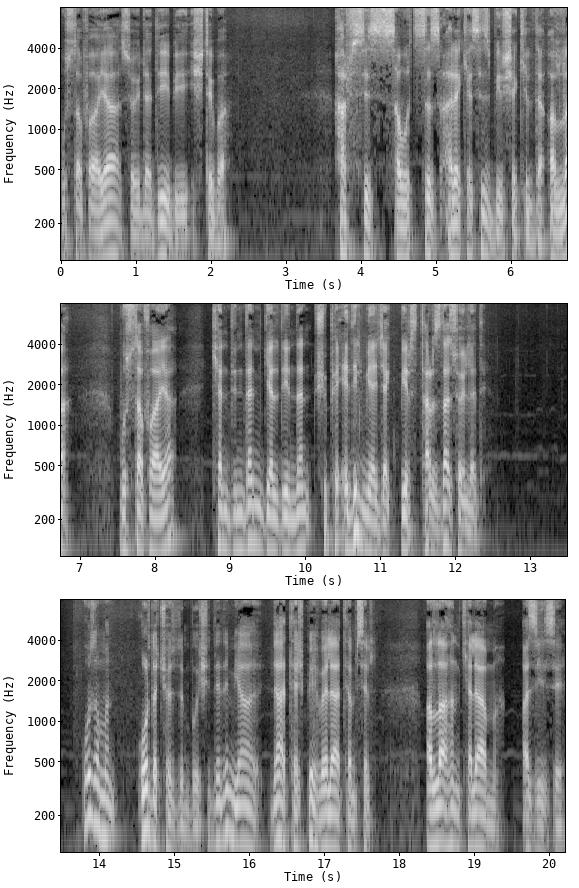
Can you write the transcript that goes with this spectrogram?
Mustafa'ya söylediği bir iştiba. Harfsiz, savutsız, hareketsiz bir şekilde Allah Mustafa'ya kendinden geldiğinden şüphe edilmeyecek bir tarzda söyledi. O zaman orada çözdüm bu işi. Dedim ya la teşbih ve la temsil. Allah'ın kelamı azizi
